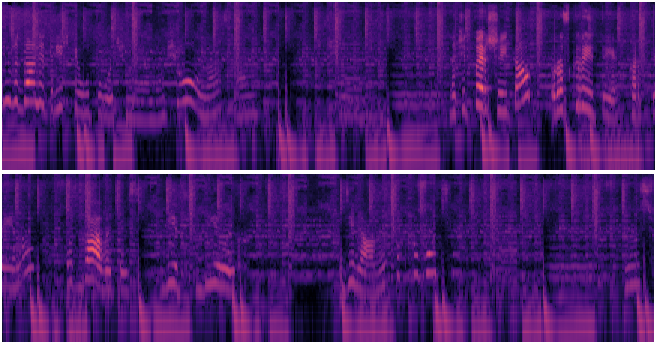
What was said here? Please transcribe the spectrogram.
І вже далі трішки уточнюємо, що у нас там. Значить, перший етап розкрити картину, позбавитись від білих діляночок в роботі. Ось.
